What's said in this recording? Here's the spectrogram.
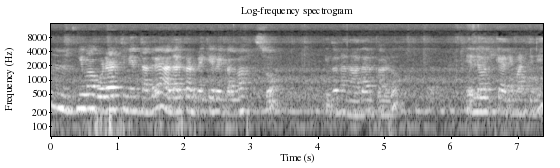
ಹ್ಞೂ ಇವಾಗ ಓಡಾಡ್ತೀನಿ ಅಂತಂದರೆ ಆಧಾರ್ ಕಾರ್ಡ್ ಬೇಕೇ ಬೇಕಲ್ವಾ? ಸೊ ಇದು ನನ್ನ ಆಧಾರ್ ಕಾರ್ಡು. ಎಲ್ಲವರು ಕ್ಯಾರಿ ಮಾಡ್ತೀನಿ.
